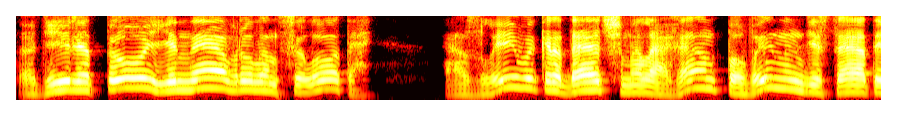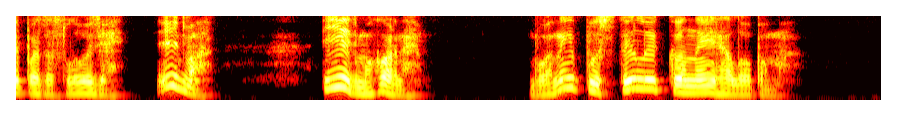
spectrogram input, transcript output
Тоді рятуй Єневру, Ланселоте. А злий викрадач Мелаган повинен дістати по заслузі. Їдьмо. Їдьмо, Горне. Вони пустили коней галопом.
